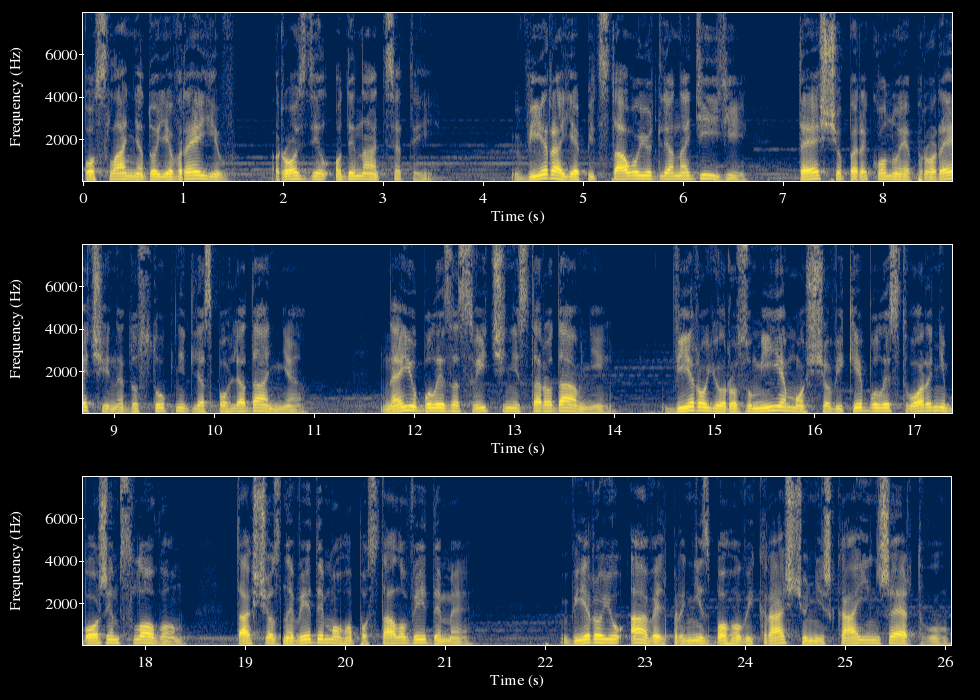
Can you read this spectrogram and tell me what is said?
Послання до євреїв, розділ 11. Віра є підставою для надії, те, що переконує про речі, недоступні для споглядання. Нею були засвідчені стародавні. Вірою розуміємо, що віки були створені Божим Словом, так що з невидимого постало видиме. Вірою Авель приніс Богові кращу, ніж Каїн жертву,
